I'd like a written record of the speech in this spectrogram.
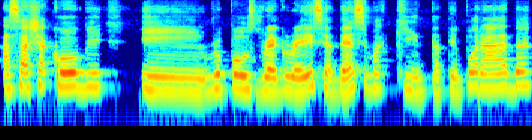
A Sasha Colby em RuPaul's Drag Race, a 15 temporada,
